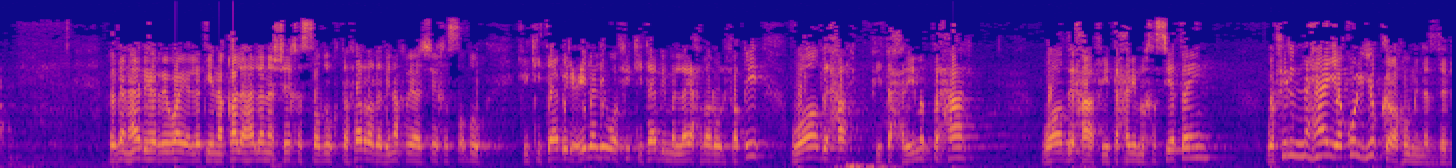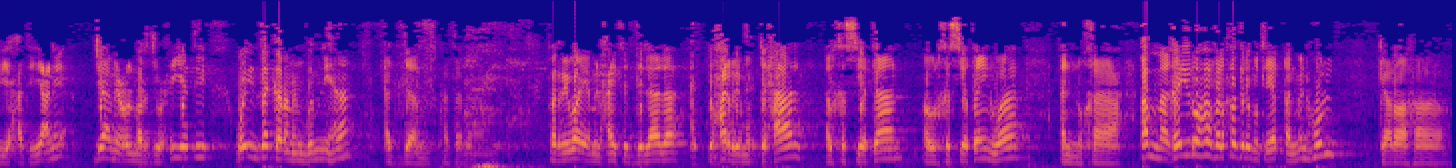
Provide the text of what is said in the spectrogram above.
إذا هذه الرواية التي نقلها لنا الشيخ الصدوق تفرد بنقلها الشيخ الصدوق في كتاب العلل وفي كتاب من لا يحضر الفقيه واضحة في تحريم الطحال واضحة في تحريم الخصيتين وفي النهاية يقول يكره من الذبيحة يعني جامع المرجوحية وإن ذكر من ضمنها الدم مثلا. فالرواية من حيث الدلالة تحرم الطحال الخصيتان أو الخصيتين والنخاع. أما غيرها فالقدر متيقن منه الكراهة.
